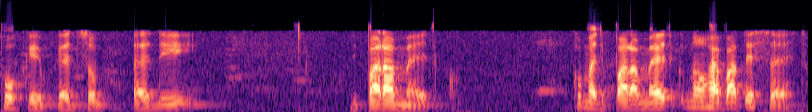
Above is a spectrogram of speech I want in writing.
Por quê? Porque é de, é de, de paramédico. Como é de paramédico, não vai bater certo.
